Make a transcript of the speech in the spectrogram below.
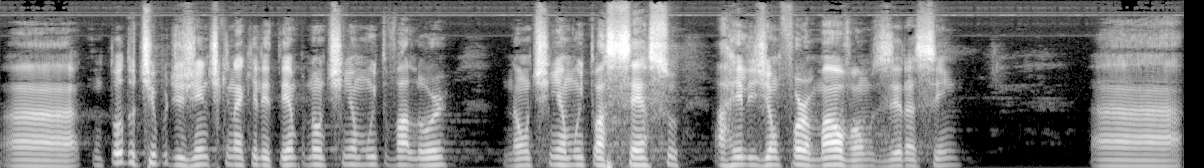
ah, com todo tipo de gente que naquele tempo não tinha muito valor, não tinha muito acesso à religião formal, vamos dizer assim. ah,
